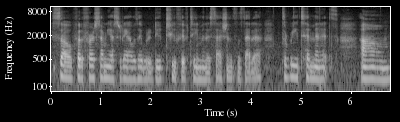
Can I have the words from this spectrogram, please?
So for the first time yesterday, I was able to do two 15 minute sessions instead of three 10 minutes. Um,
